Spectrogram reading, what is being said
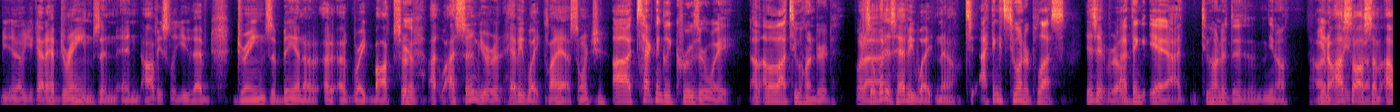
you know you got to have dreams, and and obviously you have dreams of being a, a, a great boxer. Yep. I, I assume you're a heavyweight class, aren't you? Uh, technically cruiserweight. I'm, I'm about 200, but So uh, what is heavyweight now? t- I think it's 200 plus. Is it really? I think yeah, 200 to you know. You know, I saw go. some. I,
